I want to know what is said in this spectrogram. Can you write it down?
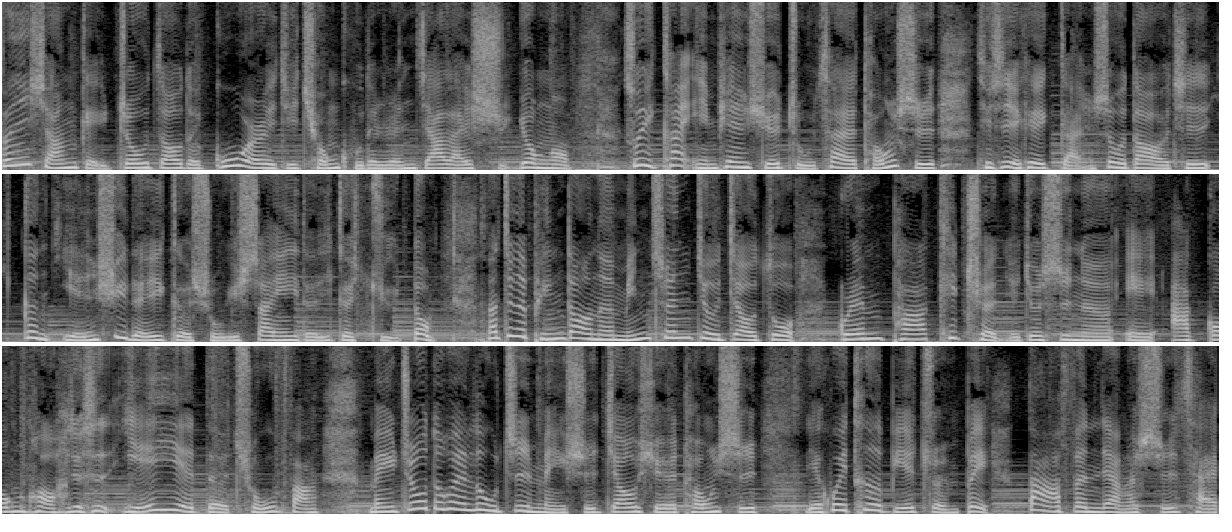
分享给周遭的孤儿以及穷苦的人家来使用哦。所以看影片学煮菜的同时，其实也可以感受到其实更延续的一个属于善意的一个举动。那这个频道呢，名称就叫做 Grandpa Kitchen，也就是呢，诶，阿公。哦，就是爷爷的厨房，每周都会录制美食教学，同时也会特别准备大分量的食材，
